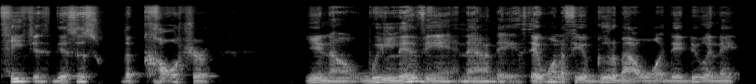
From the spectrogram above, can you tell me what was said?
teaches. This is the culture, you know, we live in nowadays. They want to feel good about what they do, and they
